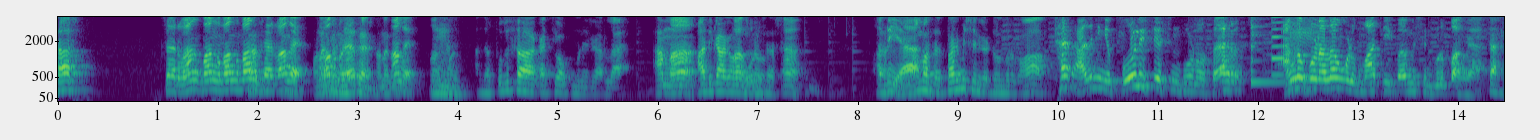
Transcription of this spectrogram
சார். சார் வாங்க வாங்க வாங்க வாங்க சார் வாங்க. வாங்க சார். வாங்க. அந்த புதுசா கட்சி ஓப்பன் பண்ணிருக்காருல. ஆமா. அதுக்காக வாங்க, சார். அப்படியா? ஆமா சார் பர்மிஷன் கேட்டு வந்திருக்கோம். சார் அது நீங்க போலீஸ் ஸ்டேஷன் போகணும் சார். அங்க போனாதான் உங்களுக்கு மாத்தி பெர்மிஷன் கொடுப்பாங்க. சார்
